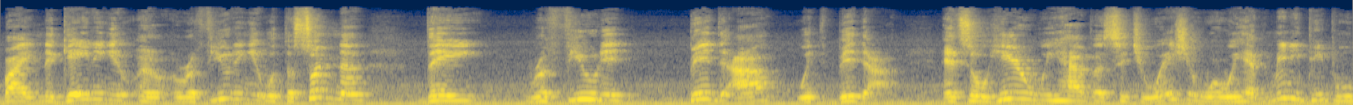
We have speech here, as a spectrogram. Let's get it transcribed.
by negating it, or uh, refuting it with the sunnah, they refuted bid'ah with bid'ah. And so here we have a situation where we have many people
